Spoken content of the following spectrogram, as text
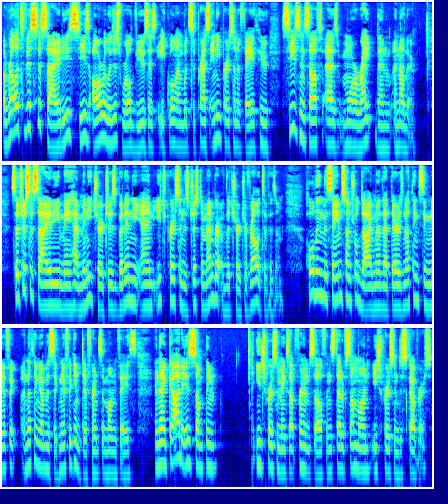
A relativist society sees all religious worldviews as equal and would suppress any person of faith who sees himself as more right than another. Such a society may have many churches, but in the end, each person is just a member of the Church of Relativism, holding the same central dogma that there is nothing, signific- nothing of a significant difference among faiths, and that God is something each person makes up for himself instead of someone each person discovers.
